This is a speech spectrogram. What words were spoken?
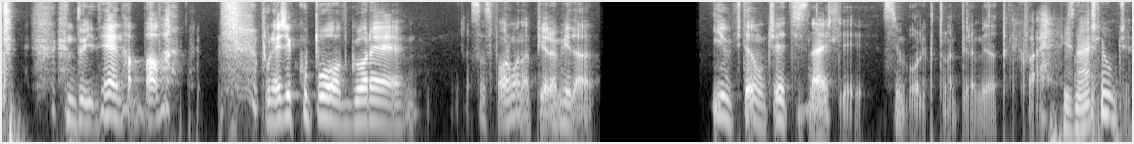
дойде една баба, понеже купола отгоре с форма на пирамида. И ми пита, момче, ти знаеш ли символиката на пирамидата каква е? И знаеш ли, момче?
